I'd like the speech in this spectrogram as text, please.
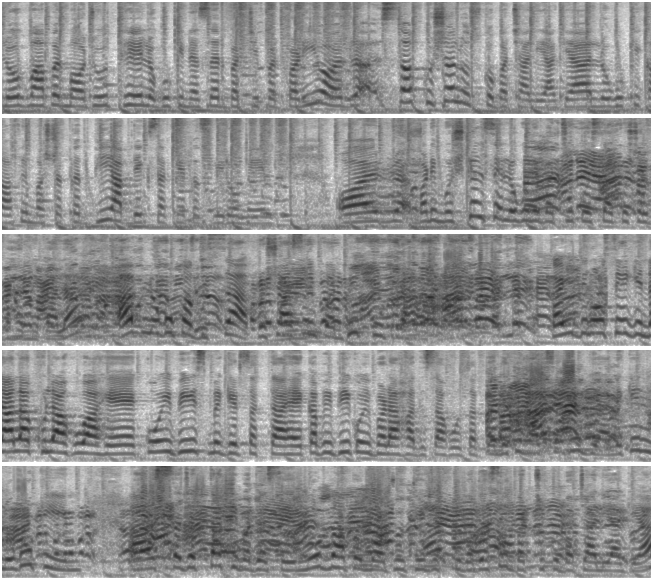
लोग वहाँ पर मौजूद थे लोगों की नज़र बच्ची पर पड़ी और सकुशल उसको बचा लिया गया। लोगों की काफ़ी मशक्कत भी आप देख सकते हैं तस्वीरों में। और बड़ी मुश्किल से लोगों ने बच्चे को सकुशल बाहर निकाला। अब लोगों का गुस्सा प्रशासन पर भी टूट रहा है। कई दिनों से ये नाला खुला हुआ है कोई भी इसमें गिर सकता है कभी भी कोई बड़ा हादसा हो सकता है लेकिन हादसा हो गया। लेकिन लोगों की सजगता की वजह से लोग वहाँ पर मौजूद थे जिसकी वजह से बच्चे को बचा लिया गया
